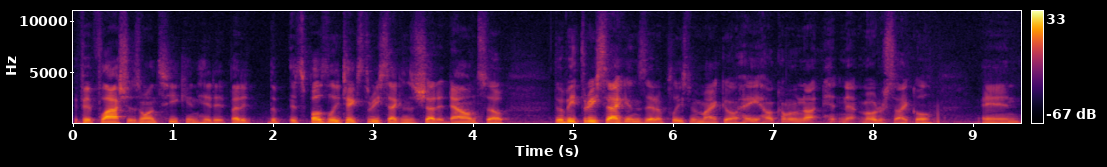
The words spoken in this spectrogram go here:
If it flashes once, he can hit it, but it, the, it supposedly takes three seconds to shut it down. So there'll be three seconds that a policeman might go, hey, how come I'm not hitting that motorcycle? And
